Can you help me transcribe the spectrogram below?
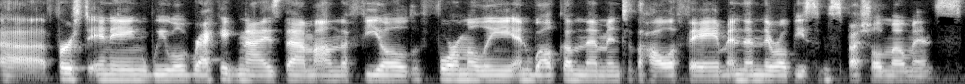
uh, first inning, we will recognize them on the field formally and welcome them into the Hall of Fame. And then there will be some special moments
